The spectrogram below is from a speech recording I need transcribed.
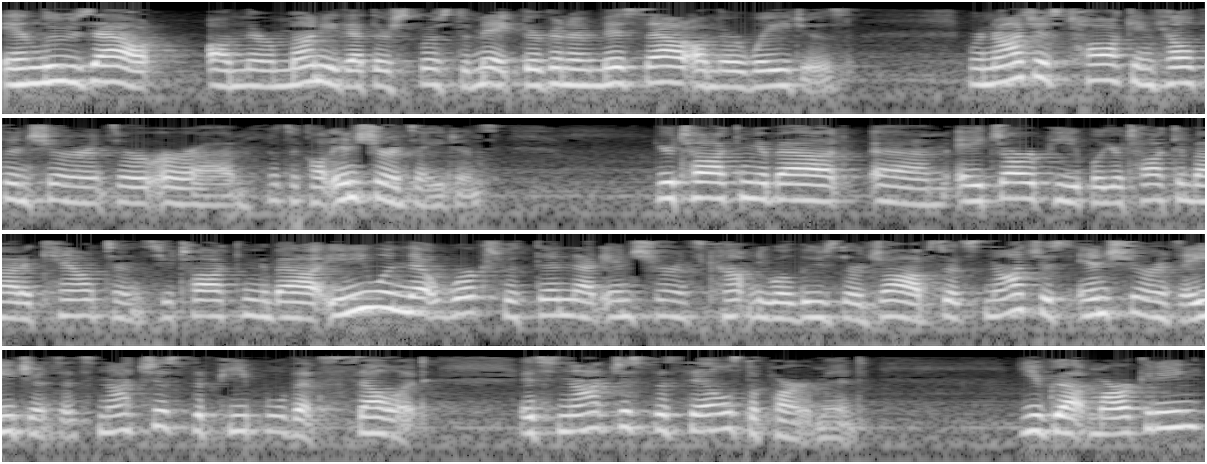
and lose out on their money that they're supposed to make? They're going to miss out on their wages. We're not just talking health insurance or, or uh, what's it called, insurance agents. You're talking about um, HR people. You're talking about accountants. You're talking about anyone that works within that insurance company will lose their job. So it's not just insurance agents. It's not just the people that sell it. It's not just the sales department. You've got marketing,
